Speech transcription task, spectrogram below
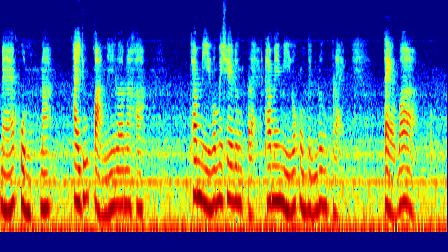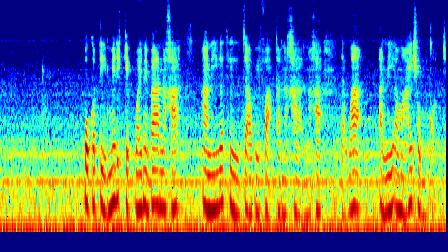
แม้คุณนะ อายุป่านนี้แล้วนะคะ ถ้ามีก็ไม่ใช่เรื่องแปลก ถ้าไม่มีก็คงเป็นเรื่องแปลก แต่ว่า ปกติไม่ได้เก็บไว้ในบ้านนะคะ อันนี้ก็คือจะเอาไปฝากธนาคารนะคะ แต่ว่าอันนี้เอามาให้ชมก่อนเฉ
